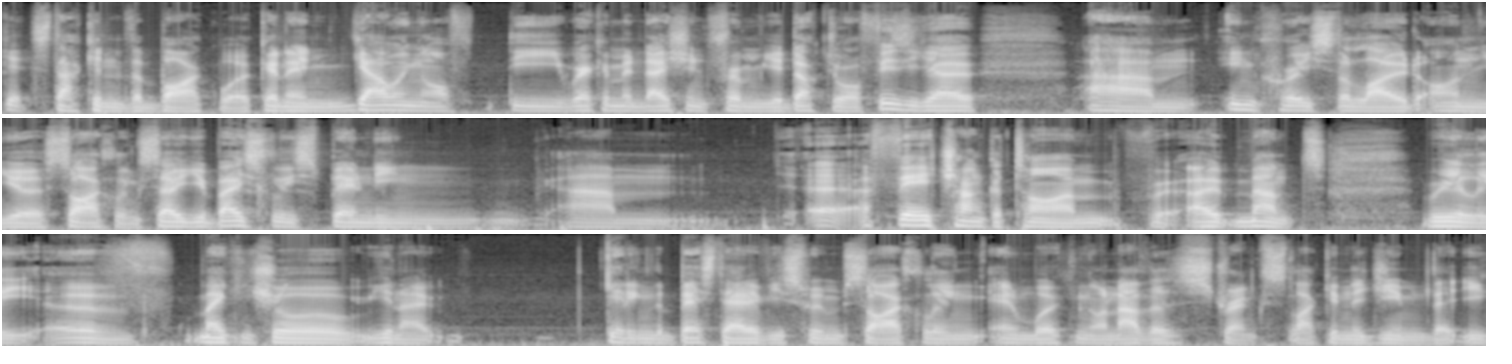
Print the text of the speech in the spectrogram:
get stuck into the bike work, and then going off the recommendation from your doctor or physio, um, increase the load on your cycling. So you're basically spending um, a, fair chunk of time, for uh, months, really, of making sure you know getting the best out of your swim cycling and working on other strengths like in the gym that you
